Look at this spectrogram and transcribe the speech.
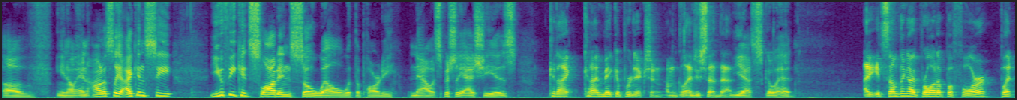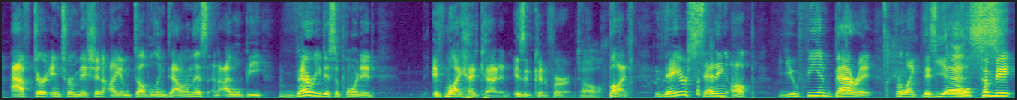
of you know, and honestly, I can see Yuffie could slot in so well with the party now, especially as she is. Can I can I make a prediction? I'm glad you said that. Yes, go ahead. I, it's something I've brought up before, but after intermission, I am doubling down on this, and I will be very disappointed if my head headcanon isn't confirmed. Oh. But they are setting up Yuffie and Barrett for like this Yes. ultimate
